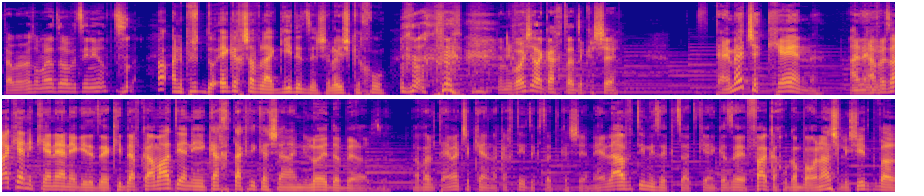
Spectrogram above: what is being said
אתה באמת אומר את זה לא בציניות? לא, אני פשוט דואג עכשיו להגיד את זה, שלא ישכחו. אני רואה שלקחת את זה קשה. את האמת שכן. אני, אבל זה רק כי אני כן אני אגיד את זה, כי דווקא אמרתי, אני אקח טקטיקה שאני לא אדבר על זה. אבל את האמת שכן, לקחתי את זה קצת קשה. נעלבתי מזה קצת, כן, כזה, fuck, אנחנו גם בעונה השלישית כבר.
